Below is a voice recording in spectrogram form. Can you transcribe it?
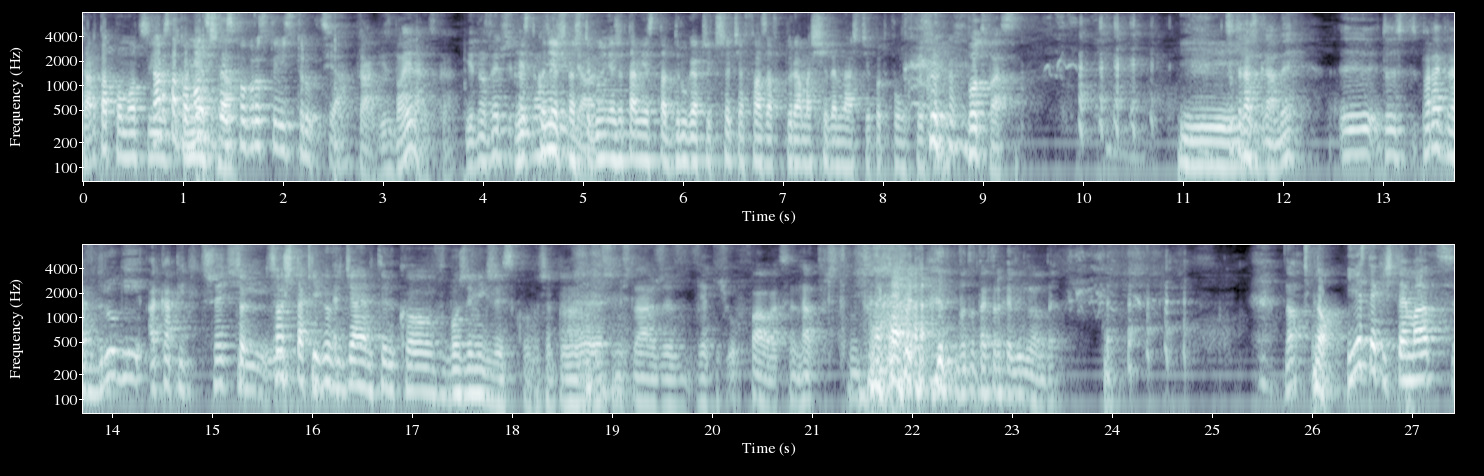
Karta pomocy Karta jest pomocy konieczna. to jest po prostu instrukcja. Tak, jest bajerancka. Jedna z najlepszych Jest kart konieczna, szczególnie, że tam jest ta druga czy trzecia faza, w która ma 17 podpunktów. Potwas. I Co teraz gramy? Yy, to jest paragraf drugi, akapit trzeci. co, coś takiego widziałem tylko w Bożym Igrzysko, żeby... A, ja myślałem, że w jakichś uchwałach Senatu, czy tam, bo to tak trochę wygląda. No, No, i jest jakiś temat,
